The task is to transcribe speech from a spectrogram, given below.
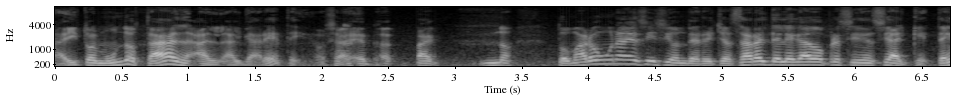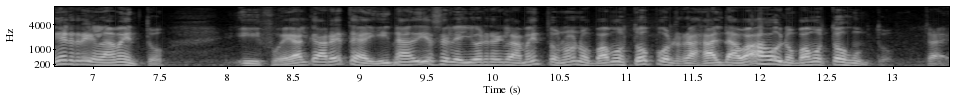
Ahí todo el mundo está al, garete. O sea, eh, no, tomaron una decisión de rechazar al delegado presidencial que está en el reglamento y fue al garete. Ahí nadie se leyó el reglamento. No, nos vamos todos por rajar de abajo y nos vamos todos juntos. O sea,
